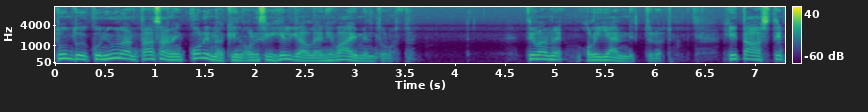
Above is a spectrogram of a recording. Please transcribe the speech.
Tuntui kuin junan tasainen kolinakin olisi hiljalleen vaimentunut. Tilanne oli jännittynyt. Hitaasti,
